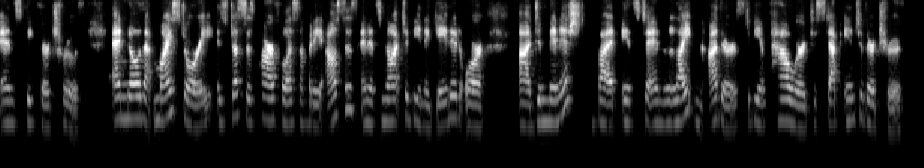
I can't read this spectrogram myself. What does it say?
and speak their truth and know that my story is just as powerful as somebody else's. And it's not to be negated or uh, diminished, but it's to enlighten others to be empowered to step into their truth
